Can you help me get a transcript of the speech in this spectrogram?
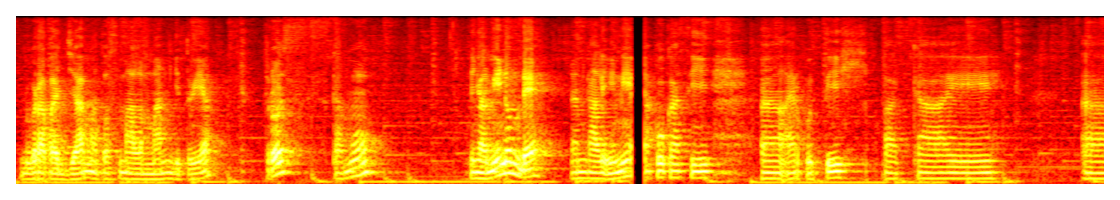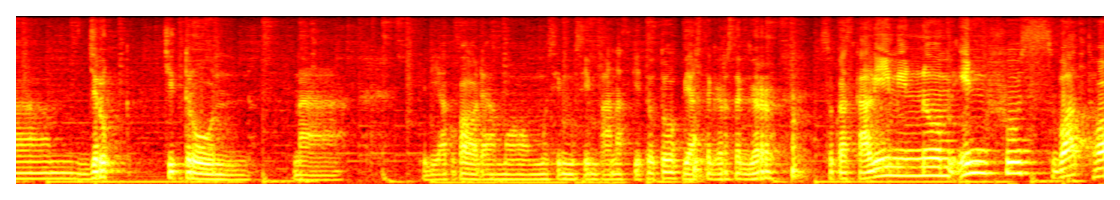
beberapa jam atau semalaman gitu ya. Terus kamu tinggal minum deh. Dan kali ini aku kasih uh, air putih pakai um, jeruk citrun. Nah, jadi aku kalau udah mau musim-musim panas gitu tuh biar seger-seger suka sekali minum infus water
